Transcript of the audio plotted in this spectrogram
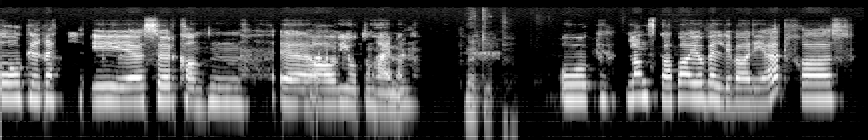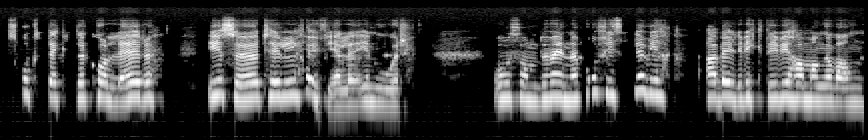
Og rett i eh, sørkanten av Jotunheimen. Nettopp. Og landskapet er jo veldig variert, fra skogsdekte koller i sør til høyfjellet i nord. Og som du var inne på, fiske. Er veldig viktig. Vi har mange vann.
